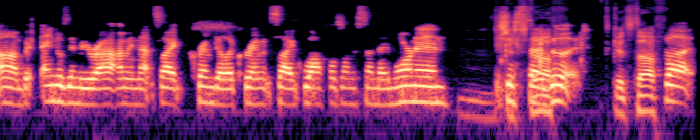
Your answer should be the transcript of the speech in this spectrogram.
um, but Angel's Envy Rye, I mean, that's like creme de la creme. It's like waffles on a Sunday morning. Mm. It's Good just so good. It's good stuff. But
